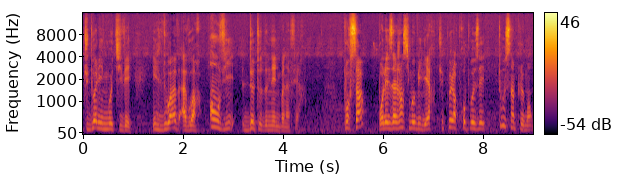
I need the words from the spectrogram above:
Tu dois les motiver. Ils doivent avoir envie de te donner une bonne affaire. Pour ça, pour les agences immobilières, tu peux leur proposer tout simplement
